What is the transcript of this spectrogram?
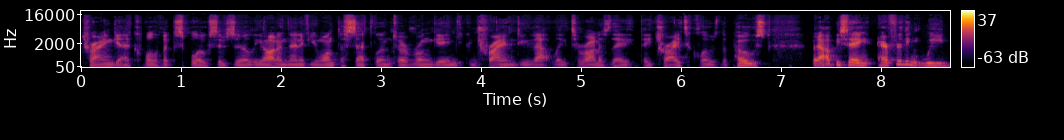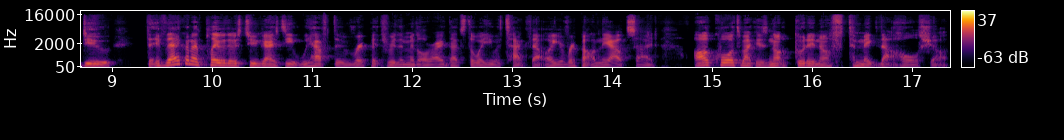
try and get a couple of explosives early on. And then if you want to settle into a run game, you can try and do that later on as they, they try to close the post. But I'll be saying everything we do if they're going to play with those two guys deep, we have to rip it through the middle, right? That's the way you attack that, or you rip it on the outside. Our quarterback is not good enough to make that hole shot,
